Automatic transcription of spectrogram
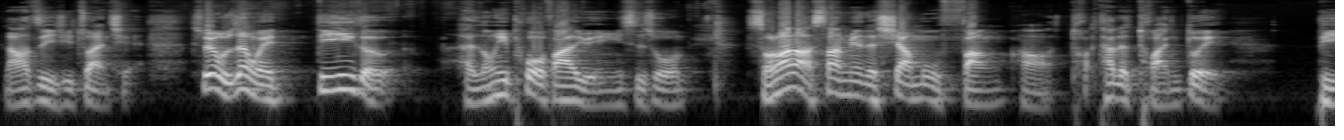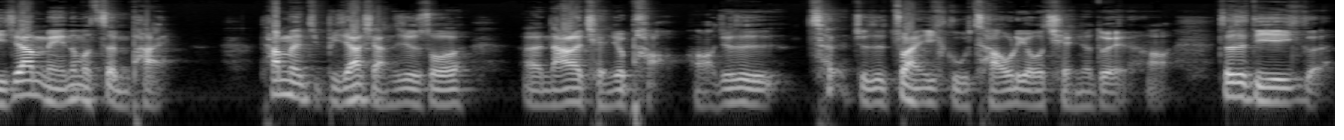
然后自己去赚钱。所以我认为第一个很容易破发的原因是说，Solana 上面的项目方哈团他的团队比较没那么正派，他们比较想的就是说。呃，拿了钱就跑啊，就是趁就是赚一股潮流钱就对了啊，这是第一个。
